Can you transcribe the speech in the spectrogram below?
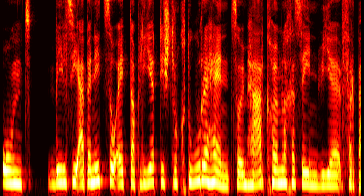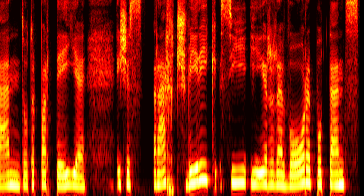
Und weil sie eben nicht so etablierte Strukturen haben, so im herkömmlichen Sinn wie Verbände oder Parteien, ist es recht schwierig, sie in ihrer wahren Potenz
